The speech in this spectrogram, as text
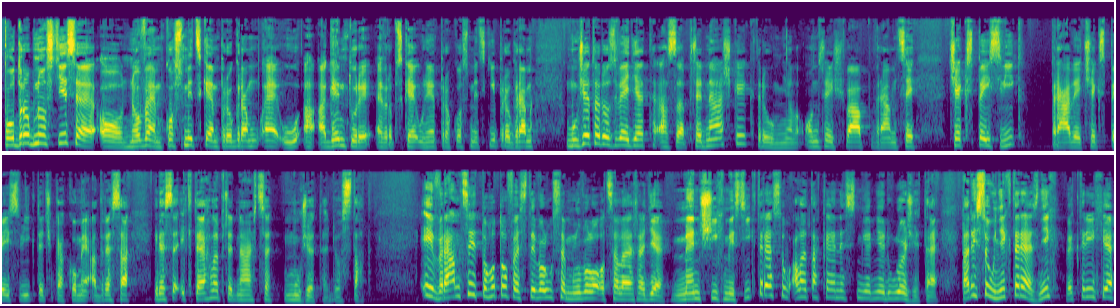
Podrobnosti se o novém kosmickém programu EU a agentury Evropské unie pro kosmický program můžete dozvědět z přednášky, kterou měl Ondřej Šváb v rámci Czech Space Week. Právě czechspaceweek.com je adresa, kde se i k téhle přednášce můžete dostat. I v rámci tohoto festivalu se mluvilo o celé řadě menších misí, které jsou ale také nesmírně důležité. Tady jsou některé z nich, ve kterých je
